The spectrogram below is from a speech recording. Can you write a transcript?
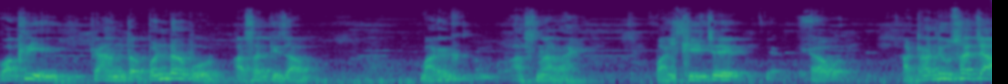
वाखरी त्यानंतर पंढरपूर असा तिचा मार्ग असणार आहे. पालखीचे अठरा दिवसाच्या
